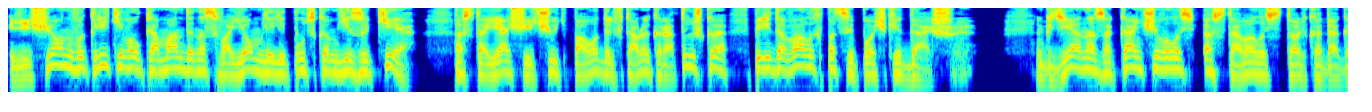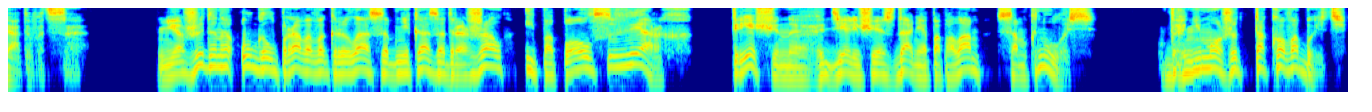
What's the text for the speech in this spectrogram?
Еще он выкрикивал команды на своем лилипутском языке, а стоящий чуть поодаль второй коротышка передавал их по цепочке дальше. Где она заканчивалась, оставалось только догадываться. Неожиданно угол правого крыла особняка задрожал и пополз вверх. Трещина, делящая здание пополам, сомкнулась. «Да не может такого быть!»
